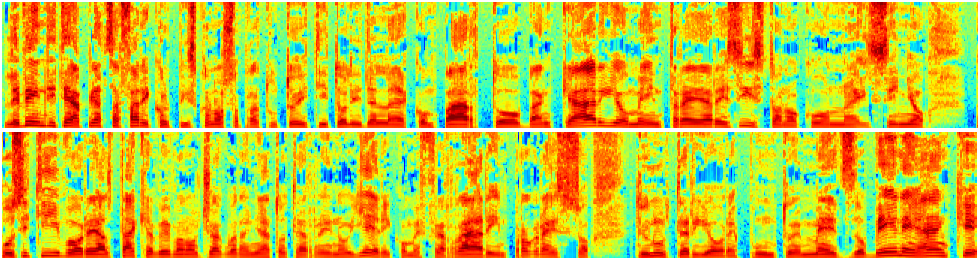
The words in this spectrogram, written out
Le vendite a Piazza Fari colpiscono soprattutto i titoli del comparto bancario, mentre resistono con il segno Positivo realtà che avevano già guadagnato terreno ieri come Ferrari in progresso di un ulteriore punto e mezzo. Bene anche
